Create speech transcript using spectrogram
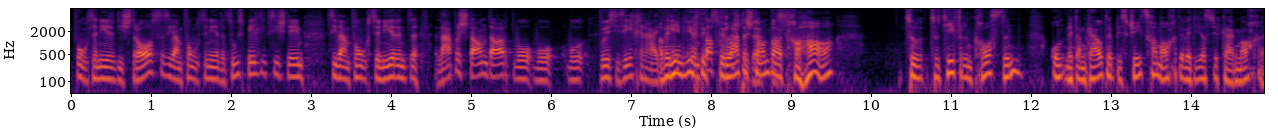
funktionierende Strassen, sie wollen funktionierendes Ausbildungssystem, sie wollen funktionierenden Lebensstandard, wo, wo, wo gewisse Sicherheit Aber wenn ich den Lebensstandard kann haben zu, zu, tieferen Kosten und mit dem Geld etwas Gescheites machen kann, dann würde ich das natürlich gerne machen.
